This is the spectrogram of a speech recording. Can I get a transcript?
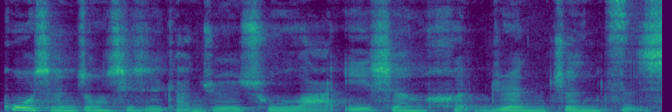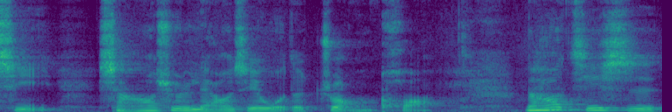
过程中其实感觉出来，医生很认真仔细，想要去了解我的状况。然后即使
